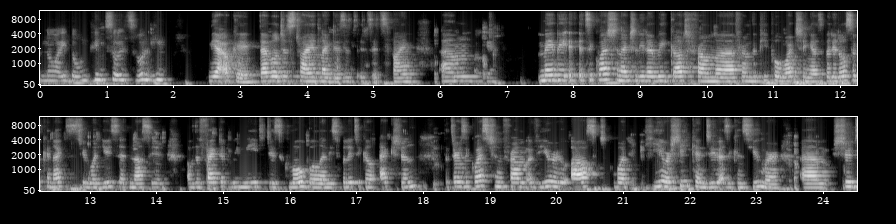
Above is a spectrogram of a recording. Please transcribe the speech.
No, I don't think so. It's working. Yeah, okay. Then we'll just try it like this. It's it's it's fine. Um, Okay. maybe it, it's a question actually that we got from uh, from the people watching us, but it also connects to what you said, Nasir, of the fact that we need this global and this political action. But there's a question from a viewer who asked what he or she can do as a consumer. Um, should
